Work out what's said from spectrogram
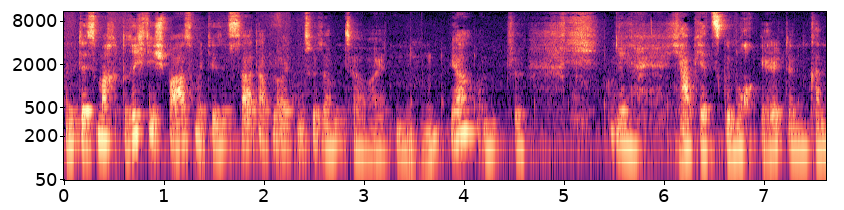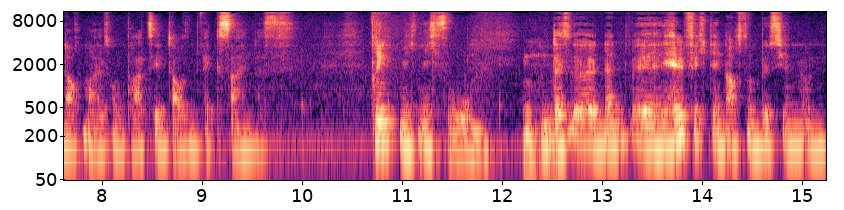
Und das macht richtig Spaß, mit diesen Startup-Leuten zusammenzuarbeiten. Mhm. Ja, und äh, ich habe jetzt genug Geld, dann kann auch mal so ein paar Zehntausend weg sein. Das bringt mich nicht so um. Mhm. Und das, äh, dann äh, helfe ich denen auch so ein bisschen und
